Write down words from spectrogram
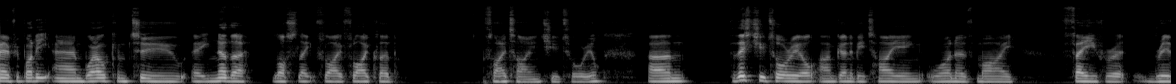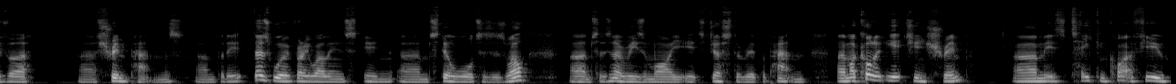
Hi everybody and welcome to another Lost Lake Fly Fly Club fly tying tutorial. Um, for this tutorial I'm going to be tying one of my favourite river uh, shrimp patterns um, but it does work very well in, in um, still waters as well um, so there's no reason why it's just a river pattern. Um, I call it the Itchen shrimp. Um, it's taken quite a few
